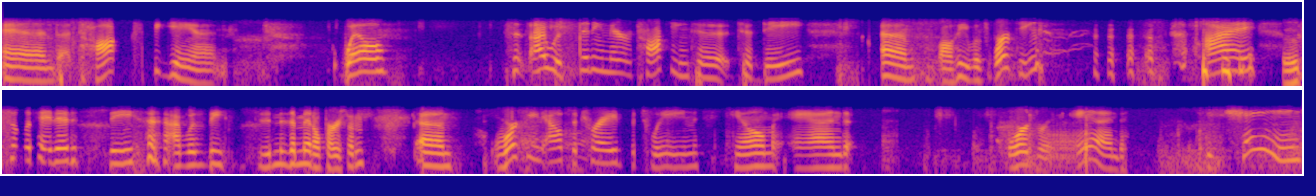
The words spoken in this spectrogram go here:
And the talks began. Well, since I was sitting there talking to to D um, while he was working, I Oops. facilitated the I was the the middle person um, working out the trade between him and Ordrin. And the change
